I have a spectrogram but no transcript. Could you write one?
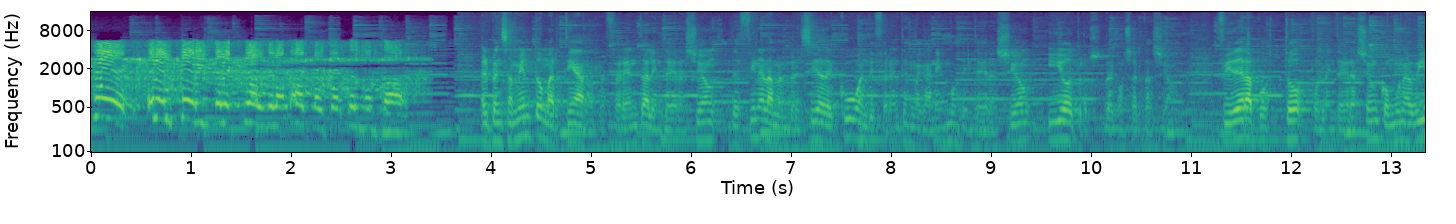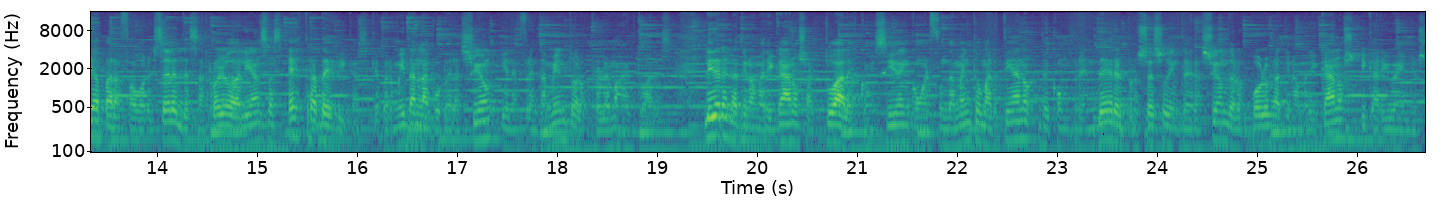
fue el autor intelectual del ataque al cuartel Moncada. El pensamiento martiano referente a la integración define la membresía de Cuba en diferentes mecanismos de integración y otros de concertación. Fidel apostó por la integración como una vía para favorecer el desarrollo de alianzas estratégicas que permitan la cooperación y el enfrentamiento a los problemas actuales. Líderes latinoamericanos actuales coinciden con el fundamento martiano de comprender el proceso de integración de los pueblos latinoamericanos y caribeños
